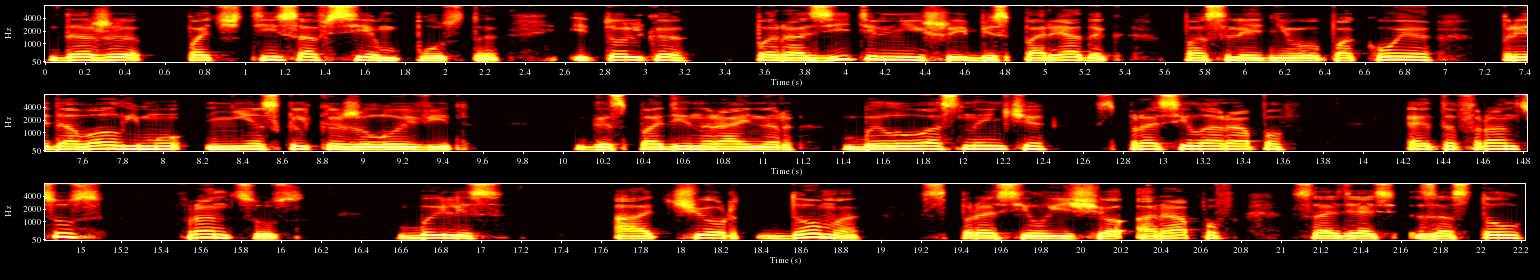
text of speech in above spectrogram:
даже почти совсем пусто, и только поразительнейший беспорядок последнего покоя придавал ему несколько жилой вид. «Господин Райнер был у вас нынче?» — спросил Арапов. «Это француз?» «Француз. Былис. А черт дома?» — спросил еще Арапов, садясь за стол,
